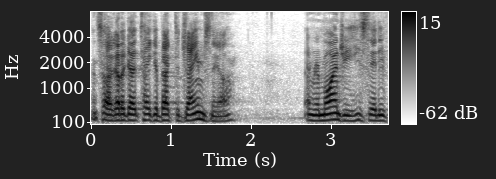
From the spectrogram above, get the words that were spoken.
And so I've got to go take it back to James now and remind you, he said, if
